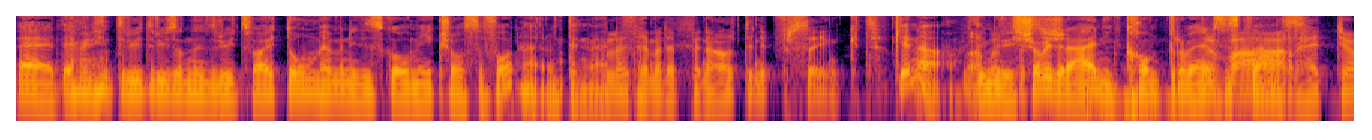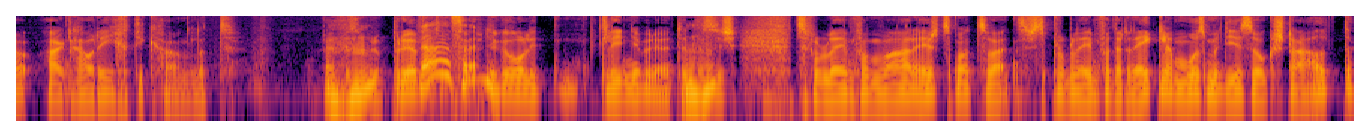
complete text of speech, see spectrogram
Äh, da haben wir nicht 3-3, sondern 3-2, dumm haben wir nicht das Goal mehr geschossen vorher. Und dann Blöd haben wir den Penalty nicht versenkt. Genau, Aber sind wir uns schon wieder einig. Kontroverses Der VAR Gefäß. hat ja eigentlich auch richtig gehandelt. Er hat das überprüft, Ja, völlig. Goalie die Linie berührt hat. Das ist das Problem vom VAR. Erstens mal, zweitens ist das Problem von der Regeln. Muss man die so gestalten?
